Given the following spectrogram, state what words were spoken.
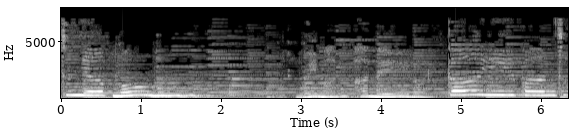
进入我梦。每晚盼你来，假意扮作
